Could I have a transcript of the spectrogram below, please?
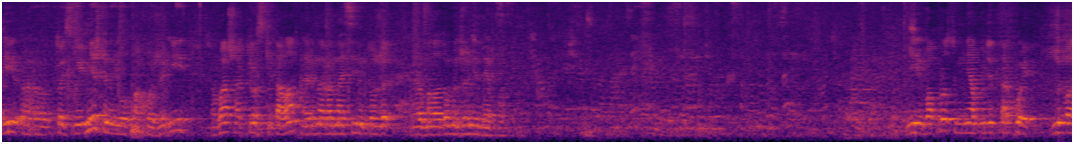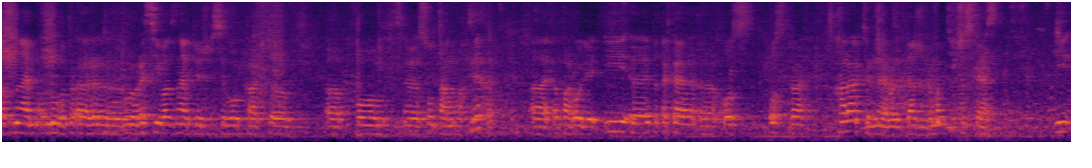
и э, то есть вы внешне на него похожи, и ваш актерский талант, наверное, равносилен тоже э, молодому Джонни Деппу. И вопрос у меня будет такой. Мы вас знаем, ну вот в России вас знают прежде всего как по э, Султану Ахмеда э, по роли. И э, это такая э, ос- остро характерная роль, даже драматическая. И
